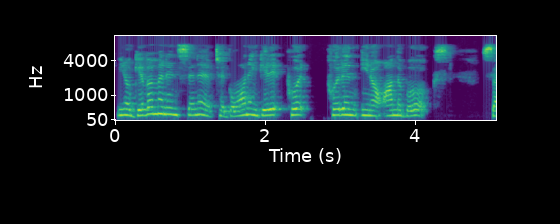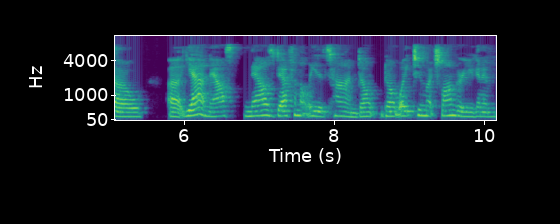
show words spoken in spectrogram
you know, give them an incentive to go on and get it put, put in, you know, on the books. So, uh, yeah, now's now's definitely the time. Don't don't wait too much longer. You're gonna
